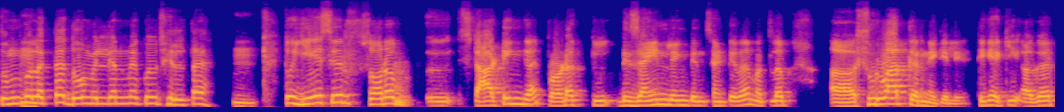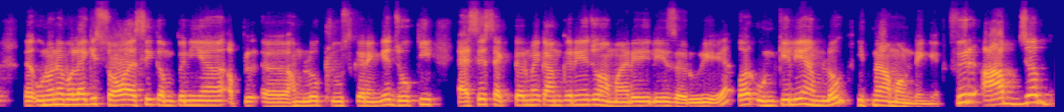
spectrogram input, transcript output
तुमको हम्म। लगता है दो मिलियन में कुछ हिलता है तो ये सिर्फ़ सौरभ स्टार्टिंग है प्रोडक्ट डिज़ाइन लिंक्ड इंसेंटिव है मतलब शुरुआत करने के लिए ठीक है? कि अगर उन्होंने बोला कि सौ ऐसी कंपनियाँ हम लोग चूज़ करेंगे जो कि ऐसे सेक्टर में काम कर रही हैं जो हमारे लिए ज़रूरी है और उनके लिए हम लोग इतना अमाउंट देंगे। फिर आप जब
